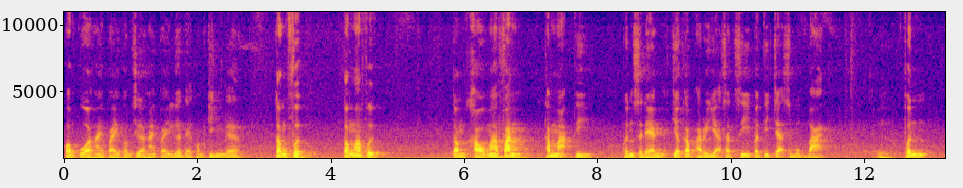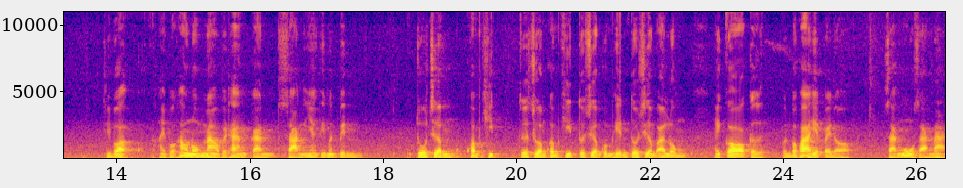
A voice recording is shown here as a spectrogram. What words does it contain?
ความกลัวหายไปความเชื่อหายไปเหลือแต่ความจริงเด้อต้องฝึกต้องมาฝึก ต้องเข้ามาฟังธรรมะที่เพิ่นแสดงเกี่ยวกับอริยสัจสี่ปฏิจจสมุปบาทเพิ่นที่บ่าให้พวกเฮาน้มนาวไปทางการสร้างอีหยังที่มันเป็น ตัวเชื่อมความคิดตัวเชื่อมความคิดตัวเชื่อมความเห็นตัวเชื่อมอารมณ์ให้ก่อเกิดเพิ่นบ่พาเฮ็ดไปดอกสางงูสางนาค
